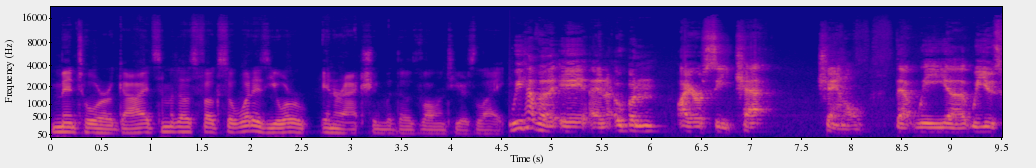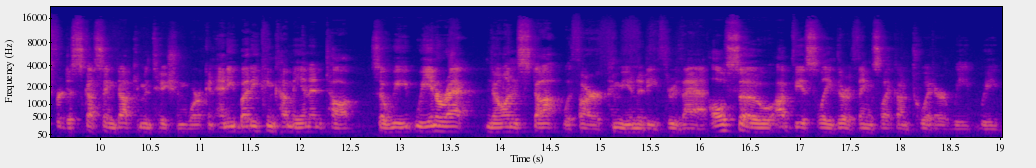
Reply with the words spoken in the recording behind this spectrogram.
mentor or guide some of those folks. So, what is your interaction with those volunteers like? We have a, a an open IRC chat channel that we uh, we use for discussing documentation work, and anybody can come in and talk. So we we interact nonstop with our community through that. Also, obviously, there are things like on Twitter, we we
